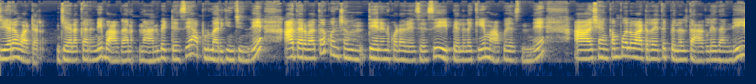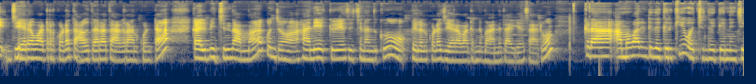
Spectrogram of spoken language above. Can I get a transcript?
జీరా వాటర్. జీలకర్రని బాగా నానబెట్టేసి అప్పుడు మరిగించింది. ఆ తర్వాత కొంచెం తేనెను కూడా వేసేసి పిల్లలకి మాకు వేసింది. ఆ శంఖం పూల వాటర్ అయితే పిల్లలు తాగలేదండి. జీరా వాటర్ కూడా తాగుతారా తాగరా అనుకుంటా కలిపించింది అమ్మ. కొంచెం హనీ ఎక్కువ వేసి ఇచ్చినందుకు పిల్లలు కూడా జీరా వాటర్ని బాగానే తాగేశారు. ఇక్కడ అమ్మవారింటి దగ్గరికి వచ్చిన దగ్గర నుంచి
